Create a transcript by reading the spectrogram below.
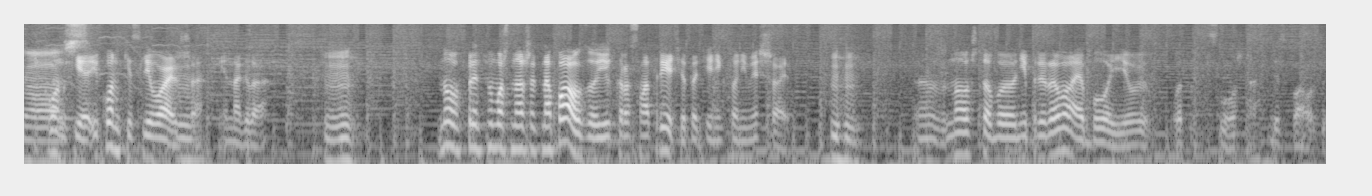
А, иконки, с... иконки сливаются mm. иногда. Mm. Ну, в принципе, можно нажать на паузу и их рассмотреть, это тебе никто не мешает. Mm-hmm. Но чтобы не прерывая бой, вот сложно, без паузы.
